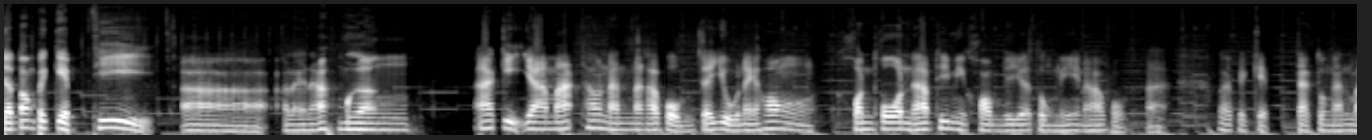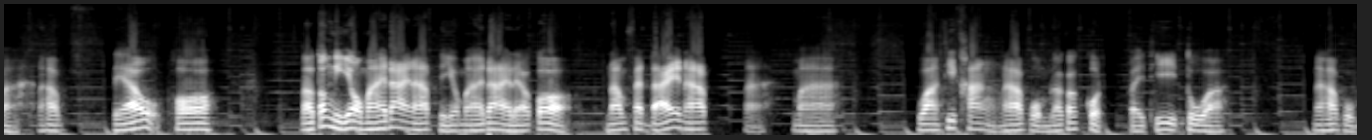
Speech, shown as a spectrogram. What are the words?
จะต้องไปเก็บที่อ่าอะไรนะ เมืองอากิยามะเท่านั้นนะครับผมจะอยู่ในห้องคอนโทรลนะครับที่มีคอมเยอะๆตรงนี้นะครับผมอ่าก็ไปเก็บจากตรงนั้นมานะครับ แล้วพอเราต้องหนีออกมาให้ได้นะครับ หนีออกมาให้ได้แล้วก็นำแฟลชไดรฟ์นะครับอ่ามาวางที่ข้างนะครับผมแล้วก็กดไปที่ตัวนะครับผม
